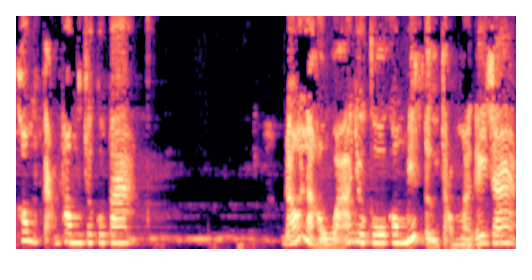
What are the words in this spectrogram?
không cảm thông cho cô ta. Đó là hậu quả do cô không biết tự trọng mà gây ra,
